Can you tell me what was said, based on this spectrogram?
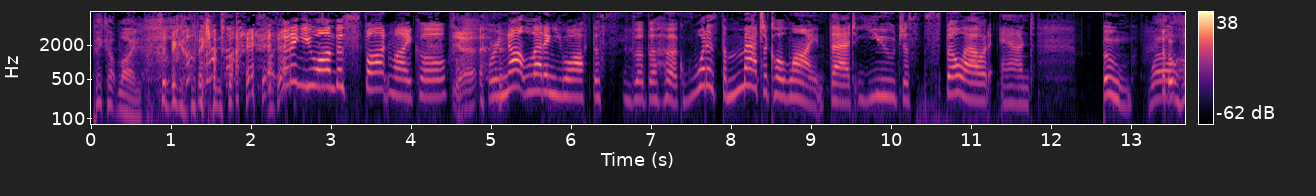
Pickup line. Typical pickup line. Putting you on the spot, Michael. Yeah. We're not letting you off the, the, the hook. What is the magical line that you just spill out and boom? Well,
